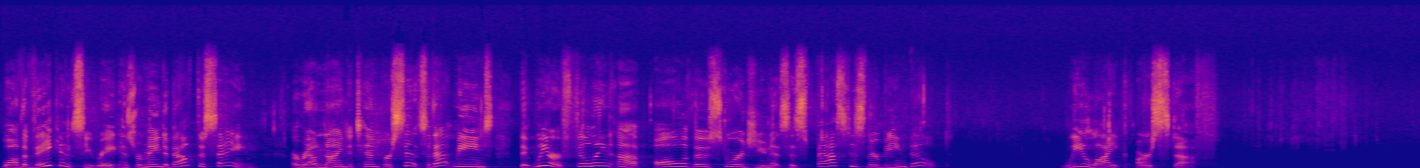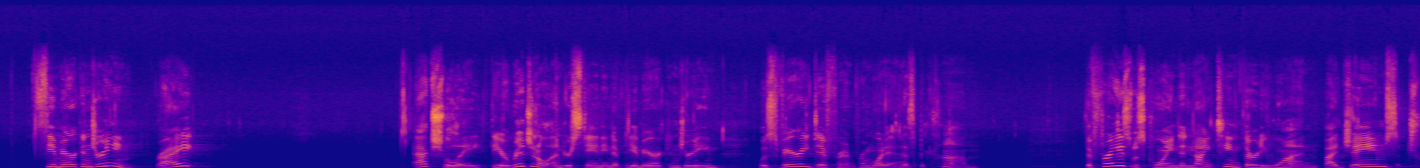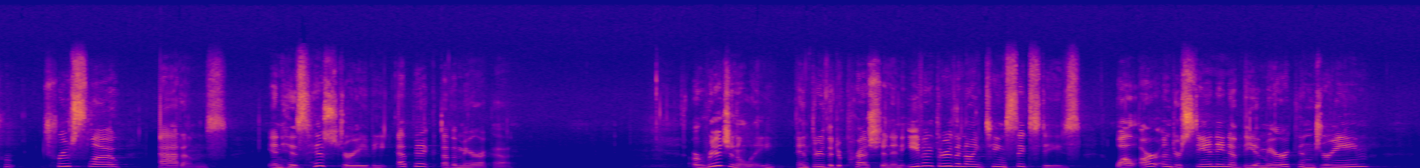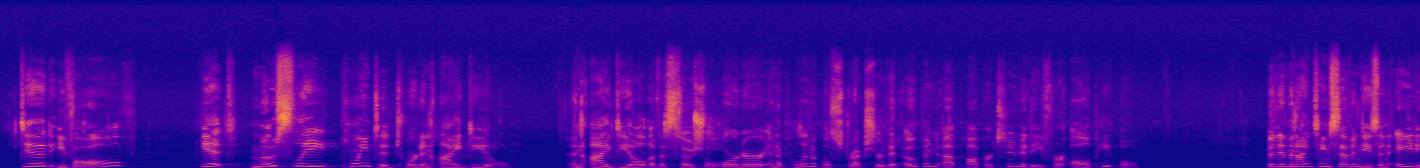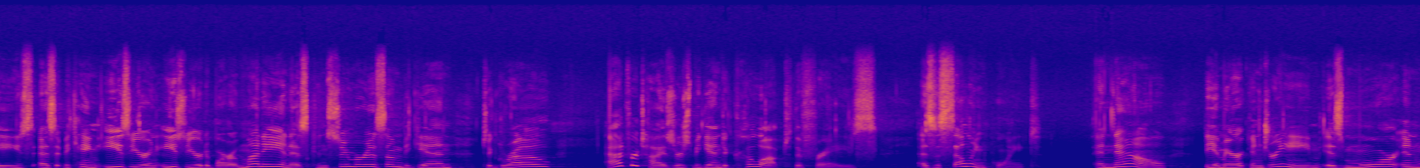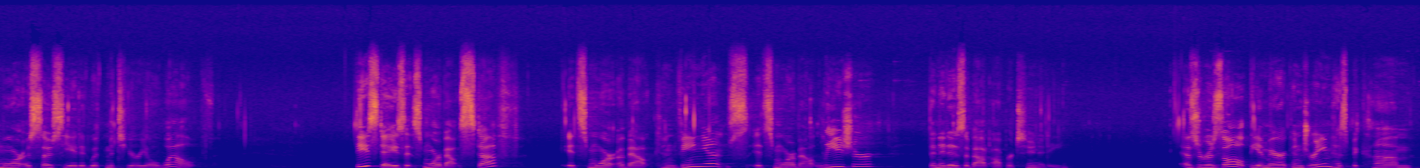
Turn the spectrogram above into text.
while the vacancy rate has remained about the same, around 9 to 10%. So that means that we are filling up all of those storage units as fast as they're being built. We like our stuff. It's the American dream, right? Actually, the original understanding of the American dream was very different from what it has become. The phrase was coined in 1931 by James Tr- Truslow Adams in his history, The Epic of America. Originally, and through the Depression and even through the 1960s, while our understanding of the American dream did evolve, it mostly pointed toward an ideal an ideal of a social order and a political structure that opened up opportunity for all people. But in the 1970s and 80s, as it became easier and easier to borrow money and as consumerism began to grow, advertisers began to co opt the phrase as a selling point. And now the American dream is more and more associated with material wealth. These days, it's more about stuff it's more about convenience, it's more about leisure than it is about opportunity. As a result, the American dream has become,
